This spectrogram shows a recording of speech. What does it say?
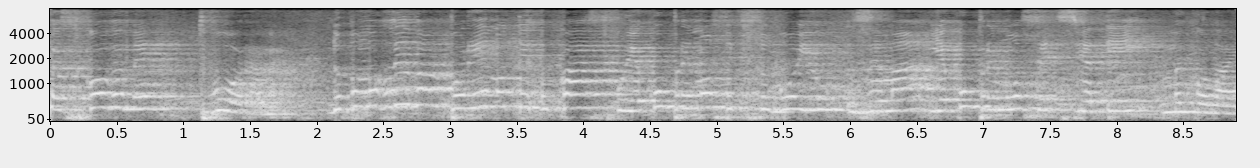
казковими творами. Допомогли вам поринути у казку, яку приносить з собою зима, яку приносить святий Миколай.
